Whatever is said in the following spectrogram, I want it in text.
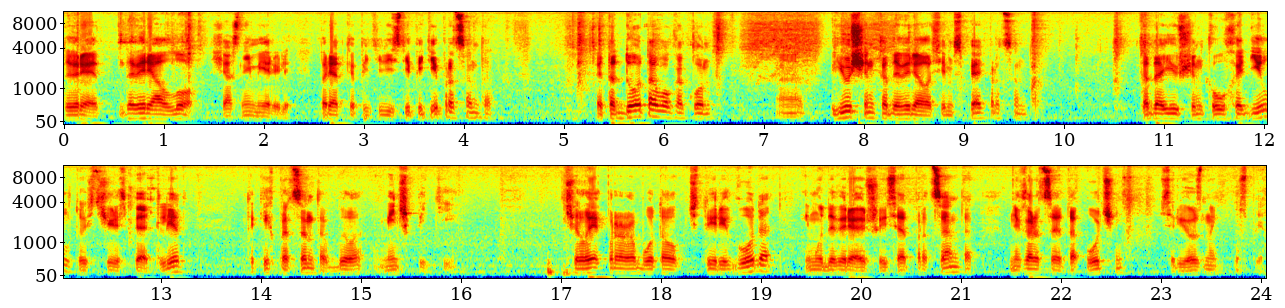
доверяет, доверяло, сейчас не мерили, порядка 55%. Это до того, как он, э, Ющенко доверяло 75%. Когда Ющенко уходил, то есть через 5 лет, таких процентов было меньше 5. Человек проработал 4 года, ему доверяют 60%. Мне кажется, это очень серьезный успех.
